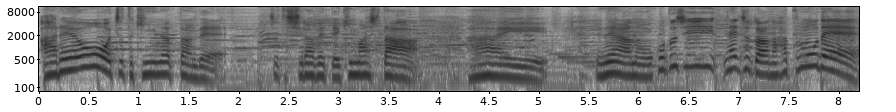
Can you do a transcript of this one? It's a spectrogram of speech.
あれをちょっと気になったんでちょっと調べてきました。はい。でねあの今年ねちょっとあの初詣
